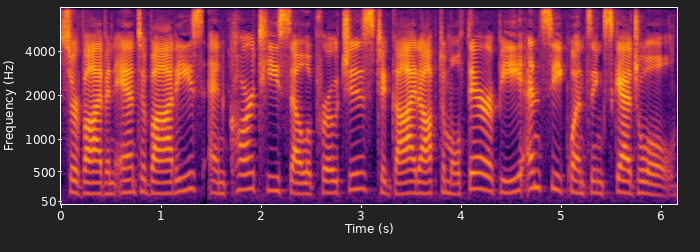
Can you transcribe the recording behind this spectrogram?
survivin antibodies, and CAR T cell approaches to guide optimal therapy and sequencing schedule.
